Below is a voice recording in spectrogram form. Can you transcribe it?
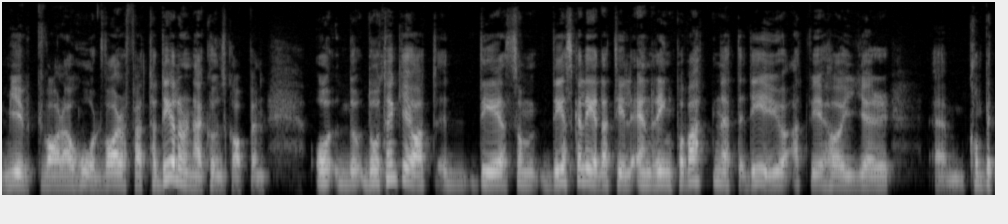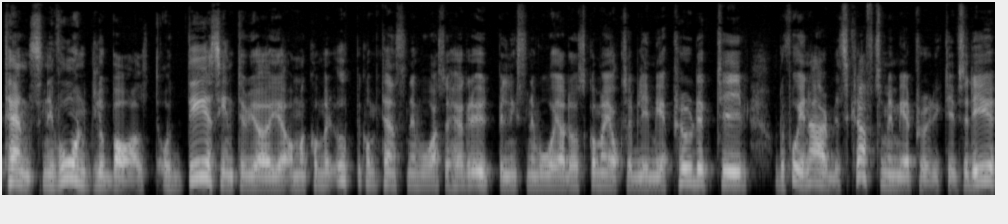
mjukvara och hårdvara för att ta del av den här kunskapen. Och då, då, tänker jag att det som det ska leda till, en ring på vattnet, det är ju att vi höjer ehm, kompetensnivån globalt och det i sin tur gör ju om man kommer upp i kompetensnivå, alltså högre utbildningsnivå, ja då ska man ju också bli mer produktiv och då får vi en arbetskraft som är mer produktiv. Så det, är ju,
